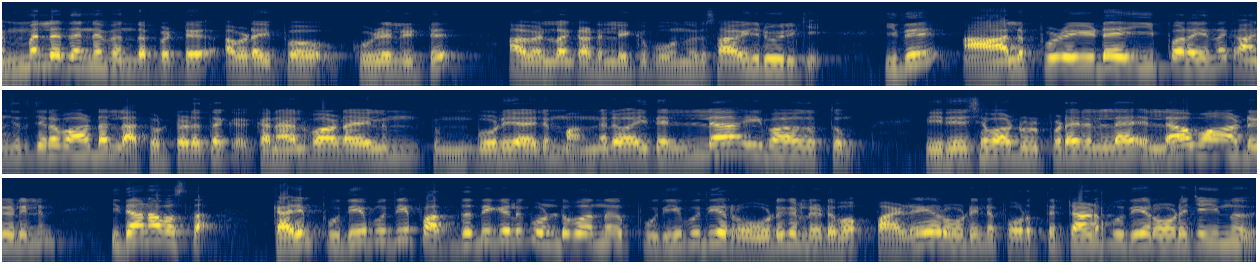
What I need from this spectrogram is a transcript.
എം എൽ എ തന്നെ ബന്ധപ്പെട്ട് അവിടെ ഇപ്പോൾ കുഴലിട്ട് ആ വെള്ളം കടലിലേക്ക് പോകുന്ന ഒരു സാഹചര്യം ഒരുക്കി. ഇത് ആലപ്പുഴയുടെ ഈ പറയുന്ന കാഞ്ഞിരച്ചിറ വാർഡല്ല തൊട്ടടുത്ത കനാൽ വാർഡായാലും തുമ്പോളിയായാലും മംഗലമായ മംഗലമായി ഇതെല്ലാ ഈ ഭാഗത്തും തീരദേശ വാർഡ് ഉൾപ്പെടെ എല്ലാ എല്ലാ വാർഡുകളിലും ഇതാണ് അവസ്ഥ. കാര്യം പുതിയ പുതിയ പദ്ധതികൾ കൊണ്ടുവന്ന് പുതിയ പുതിയ റോഡുകൾ ഇടുമ്പോൾ പഴയ റോഡിനെ പുറത്തിട്ടാണ് പുതിയ റോഡ് ചെയ്യുന്നത്.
